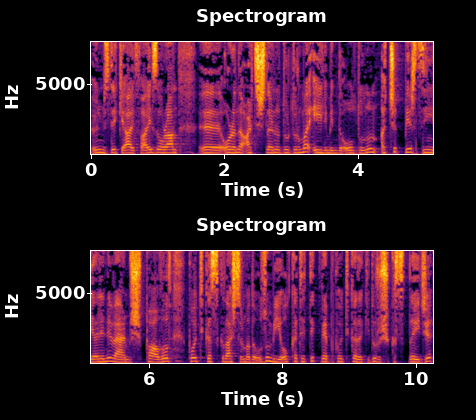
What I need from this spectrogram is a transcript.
önümüzdeki ay faiz oran e, oranı artışlarını durdurma eğiliminde olduğunun açık bir sinyalini vermiş Powell. Politika sıkılaştırmada uzun bir yol kat ettik ve bu politikadaki duruşu kısıtlayıcı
